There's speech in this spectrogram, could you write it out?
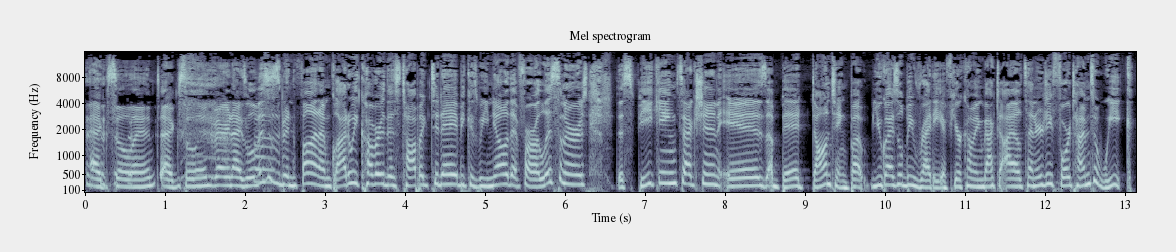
excellent. Excellent. Very nice. Well, this has been fun. I'm glad we covered this topic today because we know that for our listeners, the speaking section is a bit daunting, but you guys will be ready if you're coming back to IELTS Energy four times a week.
